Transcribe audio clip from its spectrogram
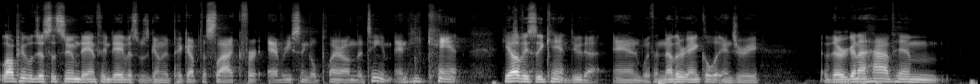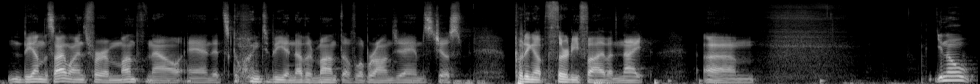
A lot of people just assumed Anthony Davis was going to pick up the slack for every single player on the team, and he can't. He obviously can't do that. And with another ankle injury, they're going to have him be on the sidelines for a month now, and it's going to be another month of LeBron James just putting up 35 a night. Um, you know,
